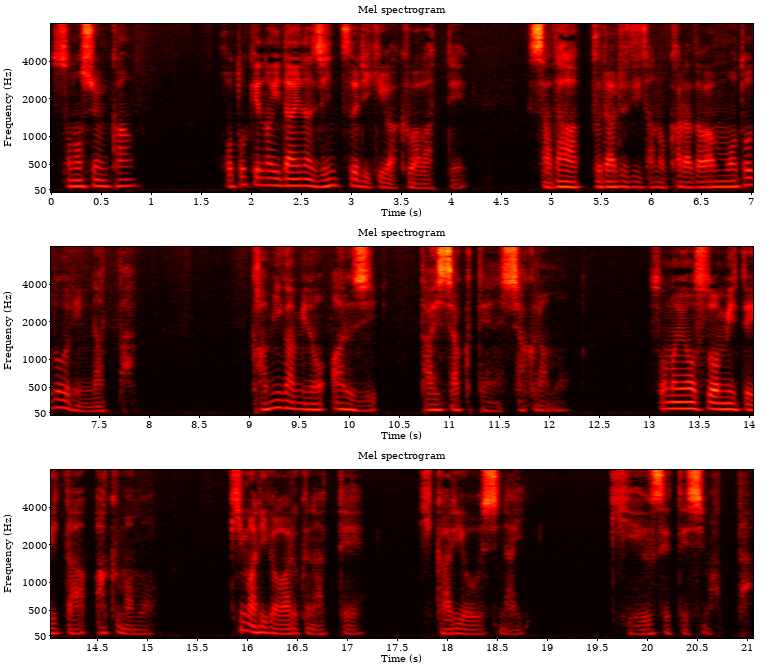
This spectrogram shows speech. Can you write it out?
その瞬間仏の偉大な神通力が加わってサダープラルディタの体は元通りになった。神々の主帝釈天シャクラもその様子を見ていた悪魔も決まりが悪くなって光を失い消え失せてしまった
